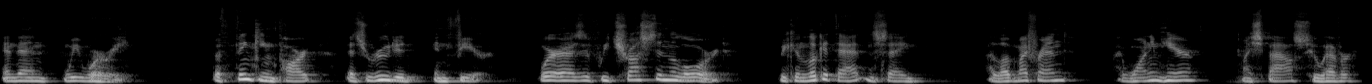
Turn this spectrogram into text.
and then we worry. The thinking part that's rooted in fear. Whereas if we trust in the Lord, we can look at that and say, I love my friend. I want him here, my spouse, whoever.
